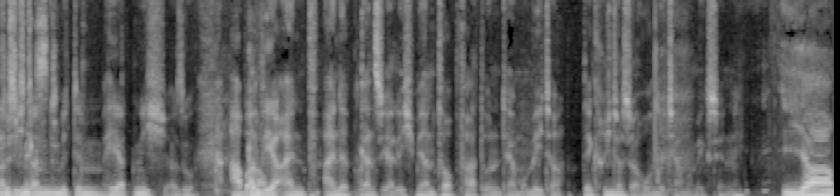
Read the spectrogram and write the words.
ordentlich sich mixt. dann mit dem Herd nicht, also, aber Genau. wer ein, eine, ganz ehrlich, wer einen Topf hat und ein Thermometer, der kriegt das auch ohne Thermomix hin. Ne? Ja, Ja,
